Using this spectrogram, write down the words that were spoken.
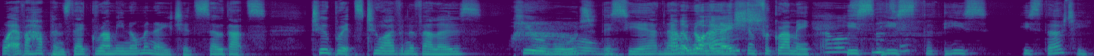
whatever happens, they're Grammy nominated. So that's two Brits, two Ivor Novellos. Q Award this year. Now And a nomination age? for Grammy. How old's He's Matty? he's th- he's he's thirty.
